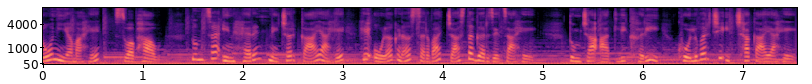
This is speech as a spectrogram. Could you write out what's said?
तो नियम आहे स्वभाव. तुमचा इनहेरंट नेचर काय आहे हे ओळखणं सर्वात जास्त गरजेचं आहे. तुमच्या आतली खरी खोलवरची इच्छा काय आहे?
